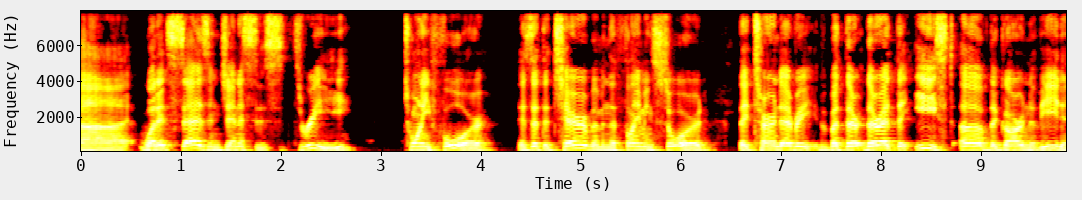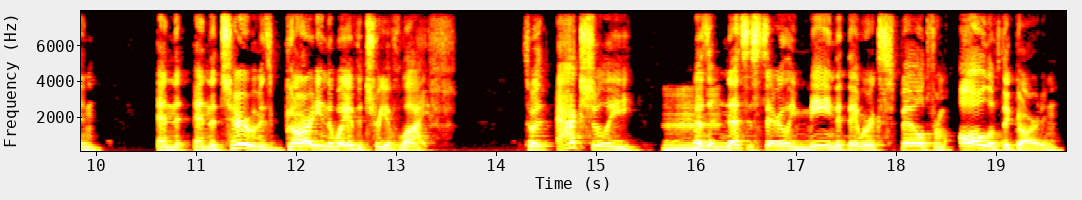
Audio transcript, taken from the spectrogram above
uh, what it says in Genesis 3 24 is that the cherubim and the flaming sword, they turned every, but they're, they're at the east of the Garden of Eden and and the cherubim is guarding the way of the tree of life. So it actually Mm. doesn't necessarily mean that they were expelled from all of the garden,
